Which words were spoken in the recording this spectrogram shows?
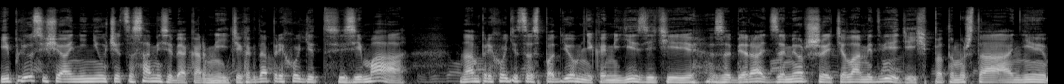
И плюс еще они не учатся сами себя кормить. И когда приходит зима, нам приходится с подъемниками ездить и забирать замерзшие тела медведей, потому что они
